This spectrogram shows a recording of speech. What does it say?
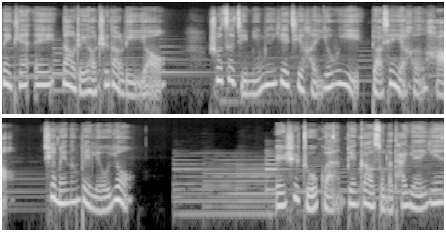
那天 A 闹着要知道理由，说自己明明业绩很优异，表现也很好，却没能被留用。人事主管便告诉了他原因，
